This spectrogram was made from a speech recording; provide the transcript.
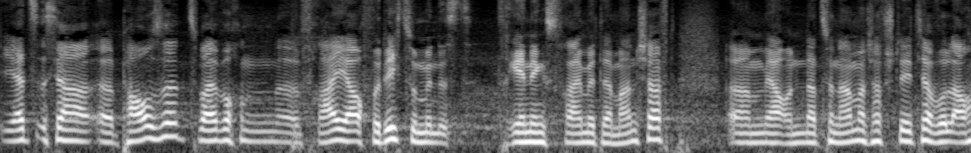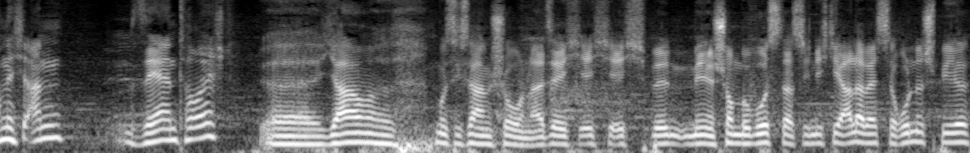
Jetzt ist ja äh, Pause, zwei Wochen äh, frei, ja auch für dich zumindest trainingsfrei mit der Mannschaft. Ähm, ja, und Nationalmannschaft steht ja wohl auch nicht an sehr enttäuscht? Äh, ja, muss ich sagen schon. Also ich, ich, ich bin mir schon bewusst, dass ich nicht die allerbeste Runde spiele.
